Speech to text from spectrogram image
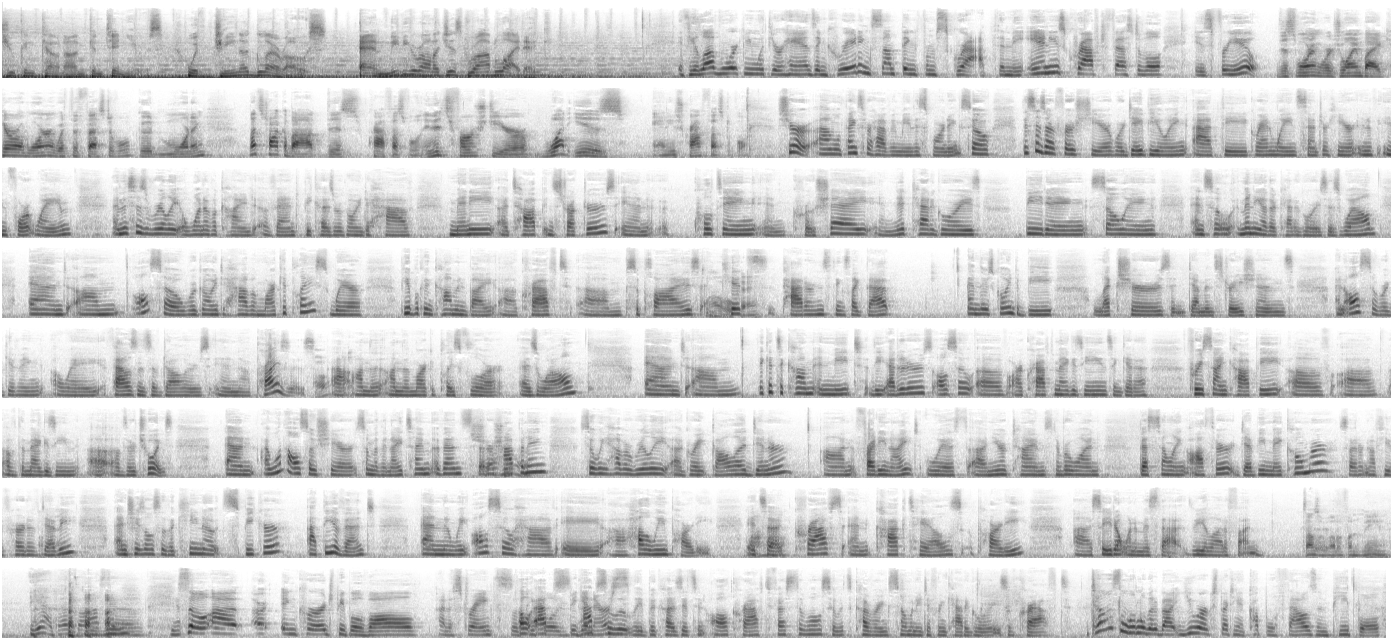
knowledge you can count on continues with Gina Glaros and meteorologist Rob Leidick. If you love working with your hands and creating something from scrap, then the Annie's Craft Festival is for you. This morning we're joined by Kara Warner with the festival. Good morning. Let's talk about this craft festival. In its first year, what is Annie's Craft Festival? Sure. Um, well, thanks for having me this morning. So, this is our first year. We're debuting at the Grand Wayne Center here in, in Fort Wayne. And this is really a one of a kind event because we're going to have many uh, top instructors in quilting, and crochet, and knit categories, beading, sewing, and so many other categories as well. And um, also, we're going to have a marketplace where people can come and buy uh, craft um, supplies and Oh, kits, okay. patterns, things like that. And there's going to be lectures and demonstrations. And also, we're giving away thousands of dollars in uh, prizes Oh. uh, on, the, on the marketplace floor as well. And um, they get to come and meet the editors also of our craft magazines and get a free signed copy of, uh, of the magazine uh, of their choice. And I want to also share some of the nighttime events that are Sure. happening. So we have a really uh, great gala dinner on Friday night with uh, New York Times number one best-selling author Debbie Macomber. So I don't know if you've heard of Debbie, and she's also the keynote speaker at the event. And then we also have a uh, Halloween party. It's a crafts and cocktails party, uh, so you don't want to miss that. It'll be a lot of fun. Sounds like a lot of fun to me. Yeah, that's awesome. So, uh, are, encourage people of all kind of strengths, so Oh, people abs- beginners. absolutely, because it's an all craft festival, so it's covering so many different categories of craft. Tell us a little bit about. You are expecting a couple thousand people.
